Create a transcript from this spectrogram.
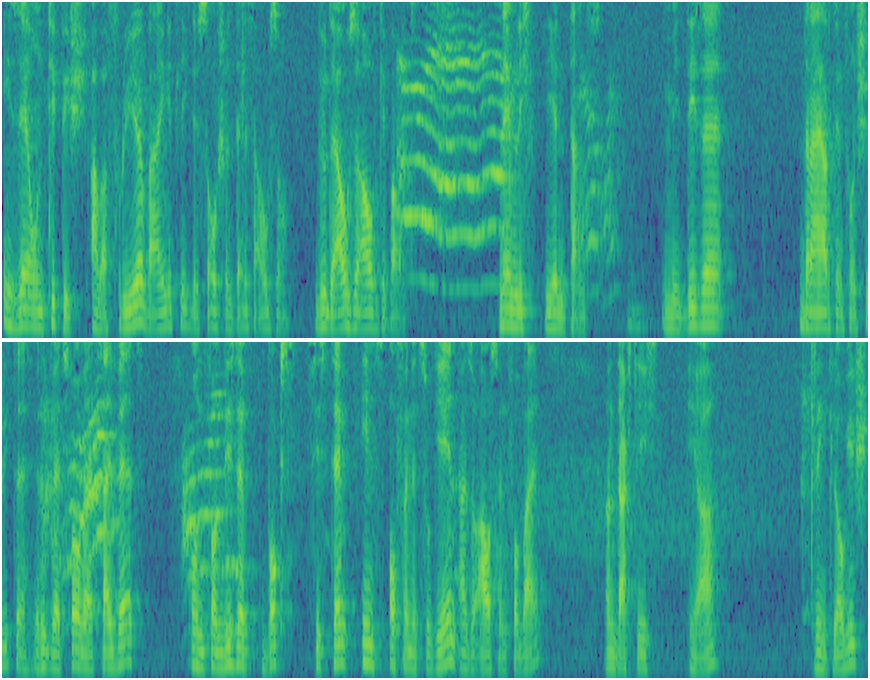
ist sehr untypisch, aber früher war eigentlich der Social Dance auch so, wurde auch so aufgebaut. Nämlich jeden Tanz. Mit diesen drei Arten von Schritten, rückwärts, vorwärts, seitwärts, und von diesem Boxsystem ins Offene zu gehen, also außen vorbei. Dann dachte ich, ja, klingt logisch.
